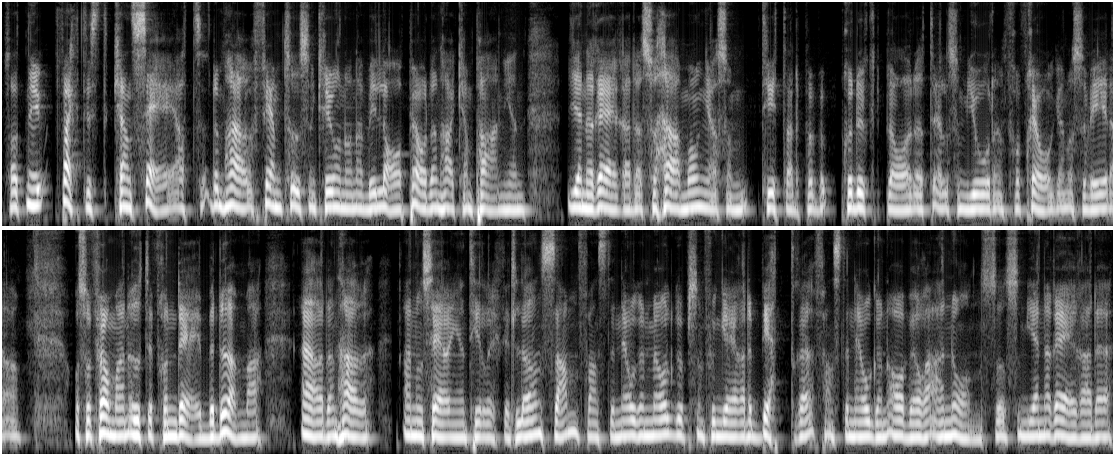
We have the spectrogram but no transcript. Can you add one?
Så att ni faktiskt kan se att de här 5000 kronorna vi la på den här kampanjen genererade så här många som tittade på produktbladet eller som gjorde en förfrågan och så vidare. Och så får man utifrån det bedöma, är den här annonseringen tillräckligt lönsam? Fanns det någon målgrupp som fungerade bättre? Fanns det någon av våra annonser som genererade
